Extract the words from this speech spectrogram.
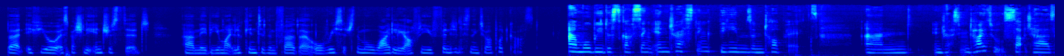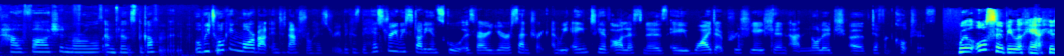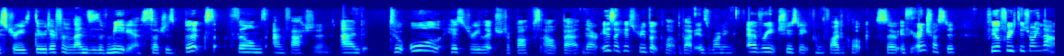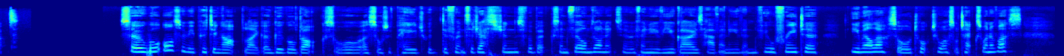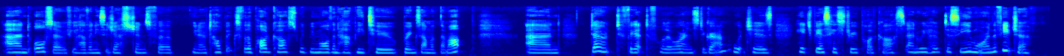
but if you're especially interested, uh, maybe you might look into them further or research them more widely after you've finished listening to our podcast. And we'll be discussing interesting themes and topics and interesting titles such as How Far Should Morals Influence the Government? We'll be talking more about international history because the history we study in school is very Eurocentric and we aim to give our listeners a wider appreciation and knowledge of different cultures. We'll also be looking at history through different lenses of media, such as books, films, and fashion. And to all history literature buffs out there, there is a history book club that is running every Tuesday from 5 o'clock. So if you're interested, feel free to join that. So we'll also be putting up like a Google Docs or a sort of page with different suggestions for books and films on it. So if any of you guys have any, then feel free to email us or talk to us or text one of us. And also, if you have any suggestions for you know topics for the podcast, we'd be more than happy to bring some of them up. And don't forget to follow our Instagram, which is HBS History Podcast, and we hope to see you more in the future.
